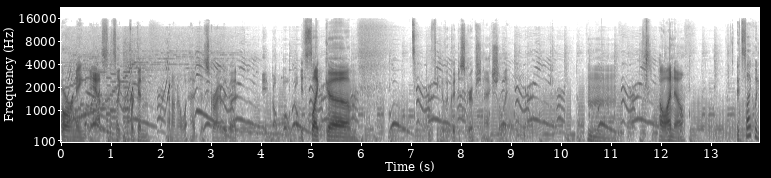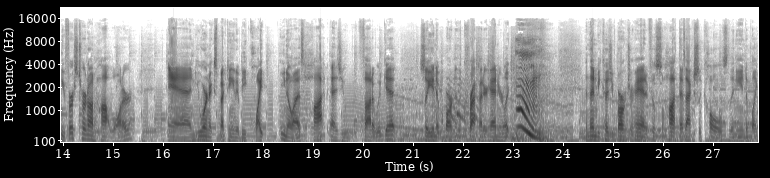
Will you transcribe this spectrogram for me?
burning acid. It's like freaking. I don't know what how to describe it, but it's like um. Let think of a good description, actually. Hmm. Oh, I know. It's like when you first turn on hot water, and you weren't expecting it to be quite, you know, as hot as you thought it would get, so you end up burning the crap out of your hand, and you're like, mmm! And then because you burned your hand, it feels so hot that it's actually cold, so then you end up like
